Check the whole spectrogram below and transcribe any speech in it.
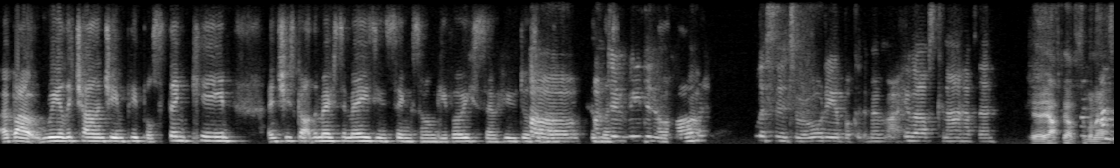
about really challenging people's thinking. And she's got the most amazing sing-songy voice. So who doesn't? Oh, I'm doing reading a, listening to her audiobook at the moment. Who else can I have then? Yeah, you have to have someone else.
